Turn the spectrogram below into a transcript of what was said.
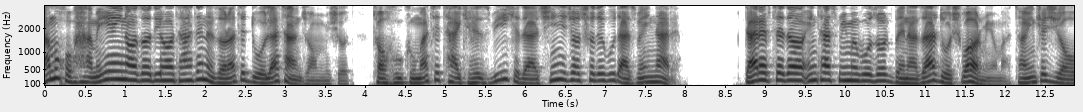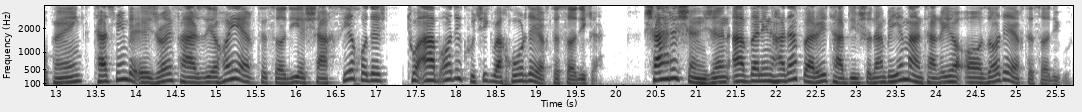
اما خب همه این آزادی ها تحت نظارت دولت انجام می شد تا حکومت تک که در چین ایجاد شده بود از بین نره. در ابتدا این تصمیم بزرگ به نظر دشوار می اومد تا اینکه ژیاوپنگ تصمیم به اجرای فرضیه های اقتصادی شخصی خودش تو ابعاد کوچیک و خرد اقتصادی کرد. شهر شنژن اولین هدف برای تبدیل شدن به یک منطقه آزاد اقتصادی بود.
